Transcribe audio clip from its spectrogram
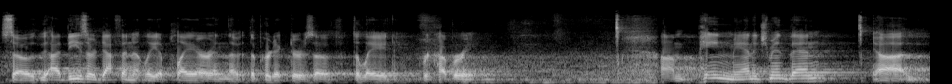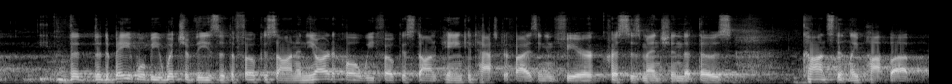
So, uh, these are definitely a player in the, the predictors of delayed recovery. Um, pain management, then. Uh, the, the debate will be which of these the focus on. In the article, we focused on pain, catastrophizing, and fear. Chris has mentioned that those constantly pop up.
